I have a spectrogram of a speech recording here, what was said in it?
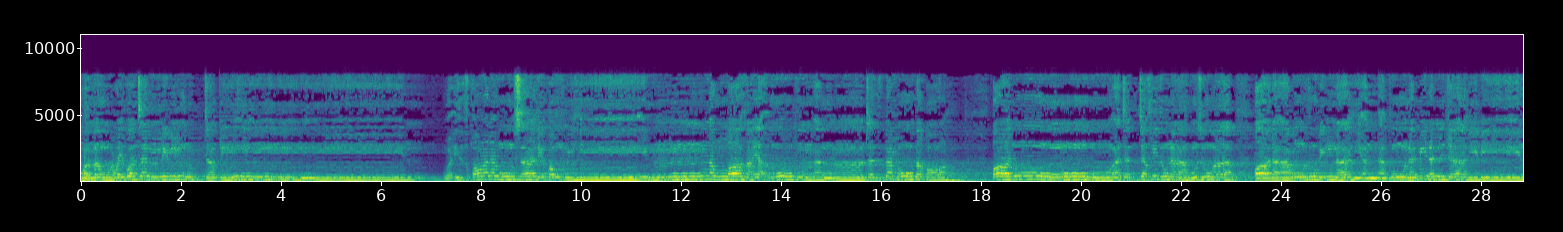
وموعظة للمتقين. وإذ قال موسى لقومه إن الله يأمركم أن تذبحوا بقرة. قالوا أتتخذنا هزوا؟ قال أعوذ بالله أن أكون من الجاهلين.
